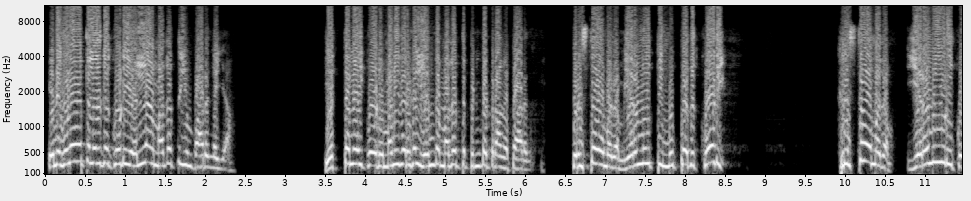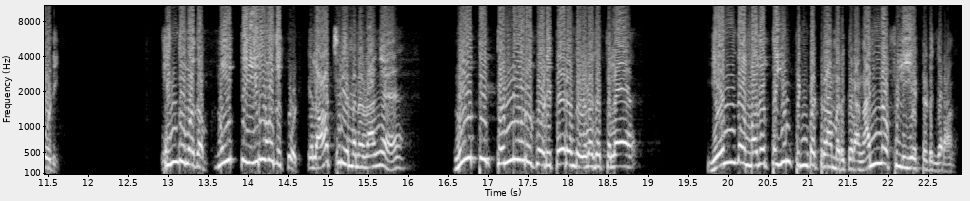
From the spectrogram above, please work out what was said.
இன்னைக்கு உலகத்தில் இருக்கக்கூடிய எல்லா மதத்தையும் பாருங்க ஐயா. எத்தனை கோடி மனிதர்கள் எந்த மதத்தை பின்பற்றாங்க பாருங்க. கிறிஸ்தவ மதம் இருநூத்தி முப்பது கோடி. கிறிஸ்தவ மதம் இருநூறு கோடி. இந்து மதம் நூத்தி இருபது கோடி. இதுல ஆச்சரியம் என்னன்னாங்க நூத்தி தொண்ணூறு கோடி பேர் இந்த உலகத்துல எந்த மதத்தையும் பின்பற்றாம இருக்கிறாங்க. அன்அஃபிலியேட்டடுங்கிறாங்க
